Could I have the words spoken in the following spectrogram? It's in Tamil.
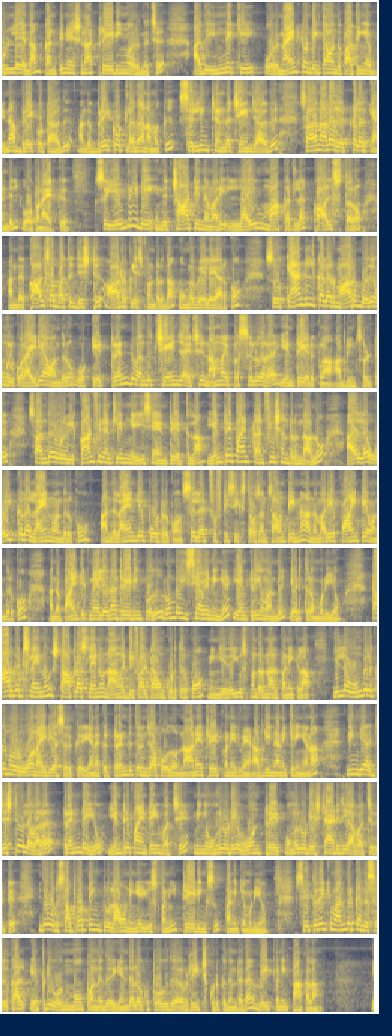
அதுக்குள்ளே தான் கண்டினியூஷனாக ட்ரேடிங்கும் இருந்துச்சு. அது இன்னைக்கு ஒரு நைன் டுவெண்ட்டிக்கு தான் வந்து பார்த்தீங்க அப்படின்னா பிரேக் அவுட் ஆகுது. அந்த பிரேக் அவுட்டில் தான் நமக்கு செல்லிங் ட்ரெண்டாக சேஞ்ச் ஆகுது. ஸோ அதனால் ரெட் கலர் கேண்டில் ஓப்பன் ஆயிருக்கு. ஸோ எவ்ரிடே இந்த சார்ட் இந்த மாதிரி லைவ் மார்க்கெட்டில் கால்ஸ் தரும். அந்த கால்ஸை பார்த்து ஜஸ்ட்டு ஆர்டர் பிளேஸ் பண்ணுறது தான் உங்கள் வேலையாக இருக்கும். ஸோ கேண்டில் கலர் மாறும்போதே உங்களுக்கு ஒரு ஐடியா வந்துடும் ஓகே ட்ரெண்ட் வந்து சேஞ்ச் ஆயிடுச்சு. நம்ம இப்போ சில்வரை என்ட்ரி எடுக்கலாம் அப்படின்னு சொல்லிட்டு. ஸோ அந்த ஒரு கான்ஃபிடென்ட்லி நீங்கள் ஈஸியாக என்ட்ரி எடுத்துலாம் என்ட்ரி பாயிண்ட் கன்ஃபியூஷன் இருந்தாலும் அதில் ஒயிட் கலர் லைன் வந்திருக்கும். அந்த லைன்லேயே போட்டிருக்கும். சில ஃபிஃப்டி சிக்ஸ் தௌசண்ட் செவன்டீன்னா அந்த மாதிரியே பாயிண்டே வந்திருக்கும். அந்த பாயிண்ட்டுக்கு மேலே தான் ட்ரேடிங் போகுது. ரொம்ப ஈஸியாகவே நீங்கள் என்ட்ரியும் வந்து எடுத்துட முடியும். டார்கெட்ஸ் லைனும் ஸ்டாப் லாஸ் லைனும் நாங்கள் டிஃபால்ட்டாகவும் கொடுத்துருப்போம். நீங்கள் எதை யூஸ் பண்ணுறதுனால பண்ணிக்கலாம். இல்லை உங்களுக்குன்னு ஒரு ஓன் ஐடியாஸ் இருக்குது எனக்கு ட்ரெண்ட் தெரிஞ்சால் போதும். நானே ட்ரேட் பண்ணிடுவேன் அப்படின்னு நினைக்கிறீங்கன்னா நீங்கள் ஜஸ்ட் இதில் வர ட்ரெண்டையும் என்ட்ரி பாயிண்ட்டையும் வச்சு நீங்கள் உங்களுடைய ஓன் ட்ரேட் உங்களுடைய ஸ்ட்ராட்டஜியாக வச்சுக்கிட்டு இதை ஒரு சப்போர்ட்டிங் டூலாகவும் நீங்கள் யூஸ் பண்ணி ட்ரேடிங்ஸும் பண்ணிக்க முடியும். ஸோ இப்போதைக்கு வந்திருக்க அந்த செல் கால் எப்படி ஒரு மூவ் பண்ணுது எந்த அளவுக்கு போகுது ரீச் கொடுக்குதுன்றதை வெயிட் பண்ணி பார்க்கலாம்.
